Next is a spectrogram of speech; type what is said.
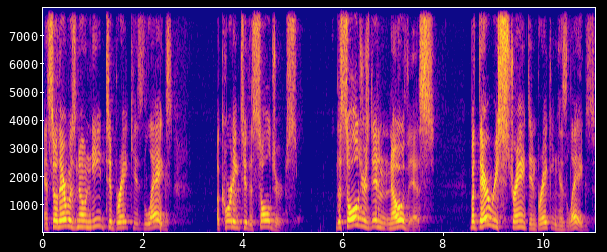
And so there was no need to break his legs according to the soldiers. The soldiers didn't know this. But their restraint in breaking his legs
